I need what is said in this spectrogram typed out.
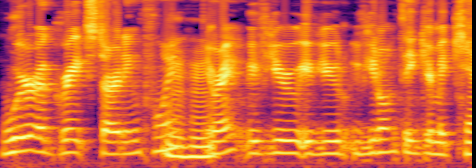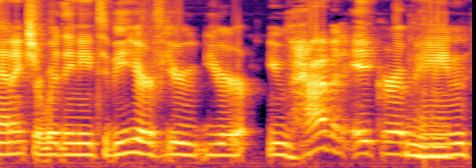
we're a great starting point, mm-hmm. right? If you, if you, if you don't think your mechanics are where they need to be, or if you, you're, you have an acre of mm-hmm. pain,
